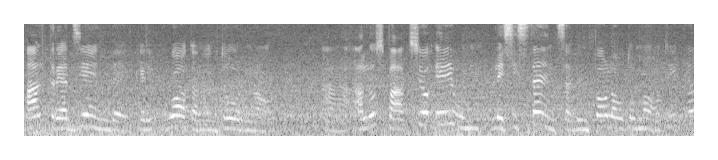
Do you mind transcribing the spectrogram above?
altre aziende che ruotano intorno allo spazio e l'esistenza di un polo automotive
